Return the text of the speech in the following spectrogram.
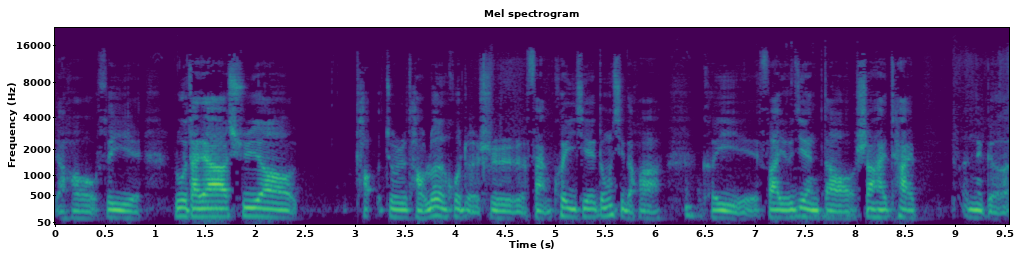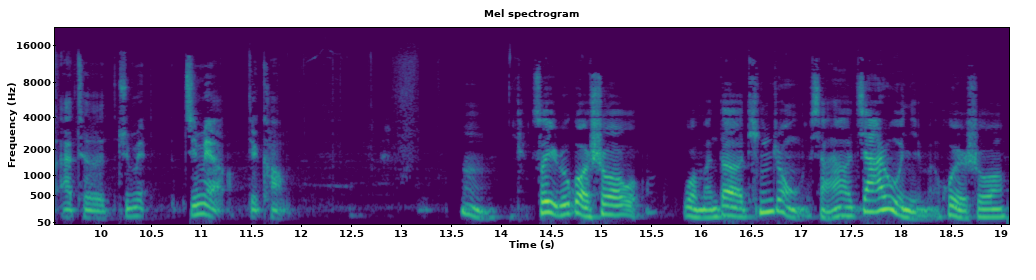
然后，所以如果大家需要讨就是讨论或者是反馈一些东西的话，可以发邮件到上海 type 那个 at gmail gmail 点 com。嗯，所以如果说我们的听众想要加入你们，或者说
